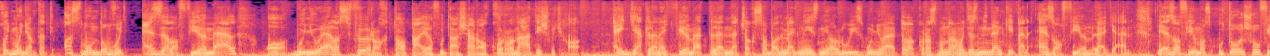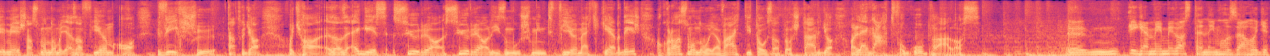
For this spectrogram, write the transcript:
hogy mondjam, tehát azt mondom, hogy ezzel a filmmel a Buñuel az fölrakta a pályafutására a koronát, és hogyha egyetlen egy filmet lenne csak szabad megnézni a Louis Buñueltől, akkor azt mondanám, hogy az mindenképpen ez a film legyen. De ez a film az utolsó filmje, és azt mondom, hogy ez a film a végső. Tehát, hogyha, hogyha ez az egész szürrea, szürrealizmus, mint film egy kérdés, akkor azt mondom, hogy a vágy titokzatos tárgya a legátfogóbb válasz. Ö, igen, még, még azt tenném hozzá, hogy,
